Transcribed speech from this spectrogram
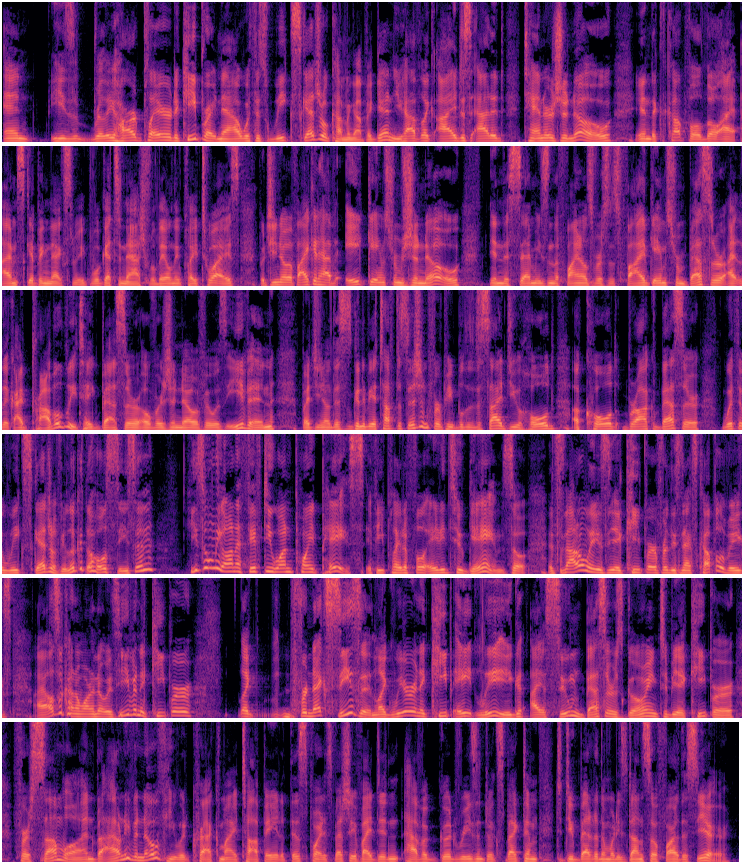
And he's a really hard player to keep right now with this week schedule coming up. Again, you have like I just added Tanner Jeannot in the couple, though I, I'm skipping next week. We'll get to Nashville. They only play twice. But you know, if I could have eight games from Jeannot in the semis and the finals versus five games from Boeser, I like I'd probably take Boeser over Jeannot if it was even. But you know, this is going to be a tough decision for people to decide. Do you hold a cold Brock Boeser with a weak schedule? If you look at the whole season, he's only on a 51 point pace if he played a full 82 games. So it's not only is he a keeper for these next couple of weeks, I also kind of want to know is he even a keeper like for next season? Like we are in a keep eight league. I assume Boeser is going to be a keeper for someone, but I don't even know if he would crack my top eight at this point, especially if I didn't have a good reason to expect him to do better than what he's done so far this year.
